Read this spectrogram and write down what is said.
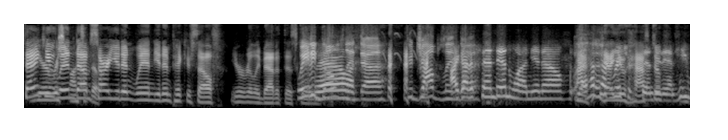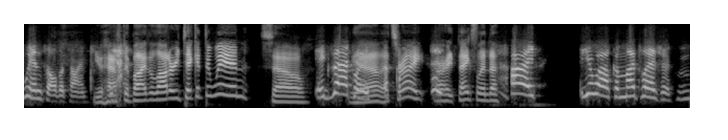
Thank your you, Linda. I'm sorry you didn't win. You didn't pick yourself. You're really bad at this. way to game. Well, go, Linda. Good job, Linda. I got to send in one, you know. I Yeah, have to yeah, have you have send to- it in. He wins all the time. You have to buy the lottery ticket to win. So Exactly. yeah, that's right. All right. Thanks, Linda. All right. You're welcome. My pleasure. Bye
